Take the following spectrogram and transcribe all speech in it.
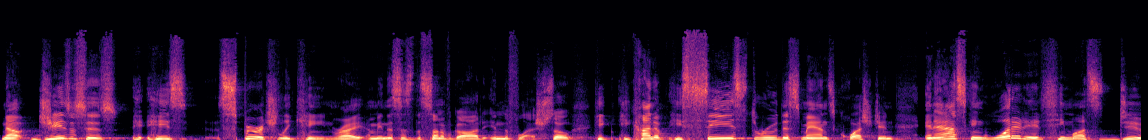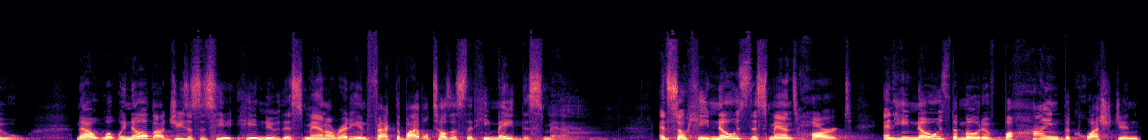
Now, Jesus is, he's, spiritually keen, right? I mean, this is the Son of God in the flesh. So he, he kind of he sees through this man's question and asking what it is he must do. Now, what we know about Jesus is he, he knew this man already. In fact, the Bible tells us that he made this man. And so he knows this man's heart and he knows the motive behind the question.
